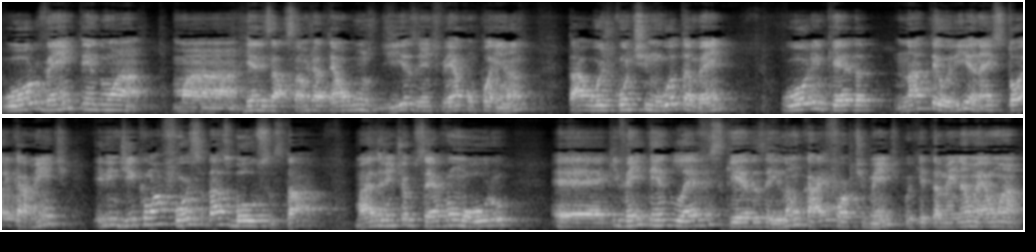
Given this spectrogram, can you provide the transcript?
O ouro vem tendo uma, uma realização já tem alguns dias, a gente vem acompanhando, tá? Hoje continua também. O ouro em queda, na teoria, né, historicamente, ele indica uma força das bolsas, tá? Mas a gente observa um ouro é, que vem tendo leves quedas aí. Não cai fortemente, porque também não é uma,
